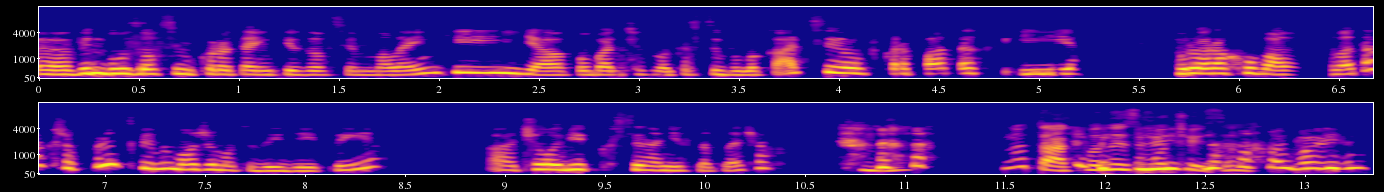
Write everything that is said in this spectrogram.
Е, він був зовсім коротенький, зовсім маленький. Я побачила красиву локацію в Карпатах і прорахувала так, що в принципі ми можемо туди дійти. Чоловік сина ніс на плечах. Ну так, вони змучуються. Бо він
